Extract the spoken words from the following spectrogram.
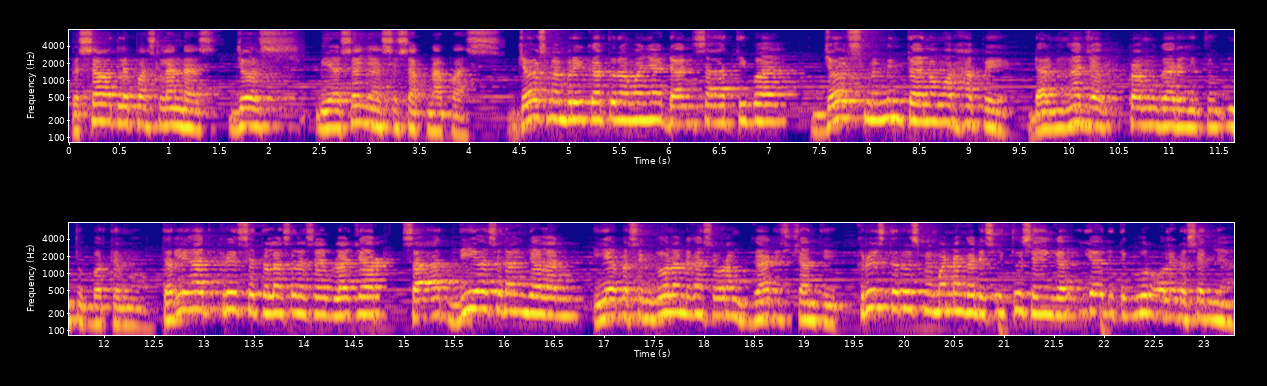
pesawat lepas landas, George biasanya sesak napas. George memberi kartu namanya dan saat tiba George meminta nomor HP dan mengajak pramugari itu untuk bertemu. Terlihat Chris setelah selesai belajar, saat dia sedang jalan, ia bersenggolan dengan seorang gadis cantik. Chris terus memandang gadis itu sehingga ia ditegur oleh dosennya.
